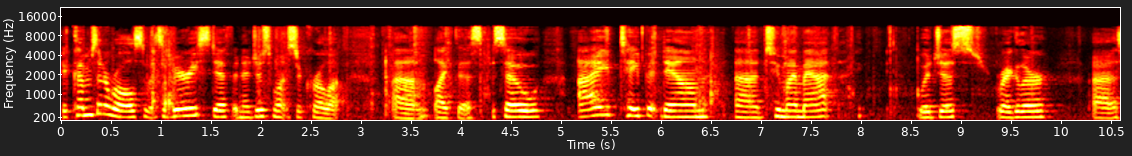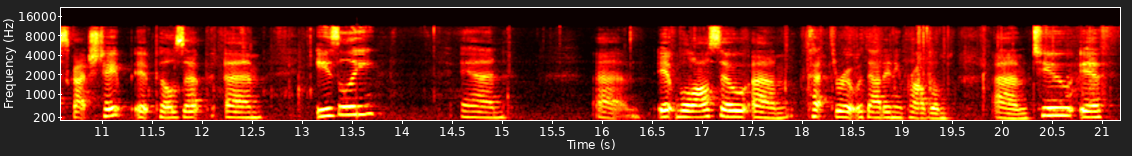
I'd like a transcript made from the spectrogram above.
it comes in a roll so it's very stiff and it just wants to curl up um, like this. So I tape it down uh, to my mat with just regular uh, scotch tape. It peels up um, easily and um, it will also um, cut through it without any problem. Um, two, if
